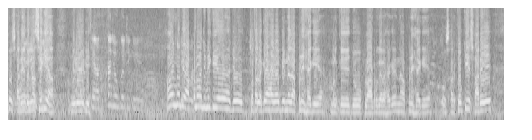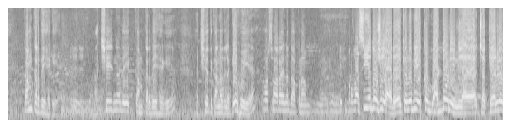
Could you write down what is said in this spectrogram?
ਸੋ ਸਾਰੀਆਂ ਗੱਲਾਂ ਸੀਗੀਆਂ ਜਿਹੜੀਆਂ ਕਿ ਸਿਰ ਦਿੱਤਾ ਜਾਊਗਾ ਜੀ ਕੋਈ? ਹਾਂ ਇਹਨਾਂ ਦੇ ਆਪਣਾ ਜਾਣੀ ਕਿ ਜੋ ਪਤਾ ਲੱਗਿਆ ਹੈਗਾ ਵੀ ਇਹਨਾਂ ਦੇ ਆਪਣੇ ਹੈਗੇ ਆ ਮਤਲਬ ਕਿ ਜੋ ਪਲਾਟ ਵਗੈਰਾ ਹੈਗੇ ਇਹਨਾਂ ਆਪਣੇ ਹੈਗੇ ਆ। ਉਹ ਸਰ ਕਿਉਂਕਿ ਇਹ ਸਾਰੇ ਕੰਮ ਕਰਦੇ ਹੈਗੇ ਆ। ਜੀ ਜੀ ਅੱਛੇ ਇਹਨਾਂ ਦੇ ਕੰਮ ਕਰਦੇ ਹੈਗੇ ਆ। ਅੱਛੇ ਦੁਕਾਨਾਂ ਤੇ ਲੱਗੇ ਹੋਏ ਆ ਔਰ ਸਾਰਾ ਇਹਨਾਂ ਦਾ ਆਪਣਾ ਇੱਕ ਪ੍ਰਵਾਸੀ ਇਹ ਦੋਸ਼ ਲਾ ਰਹੇ ਕਹਿੰਦੇ ਵੀ ਇੱਕ ਵਾਢੋ ਨਹੀਂ ਲਾਇਆ ਚੱਕਿਆ ਇਹਨਾਂ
